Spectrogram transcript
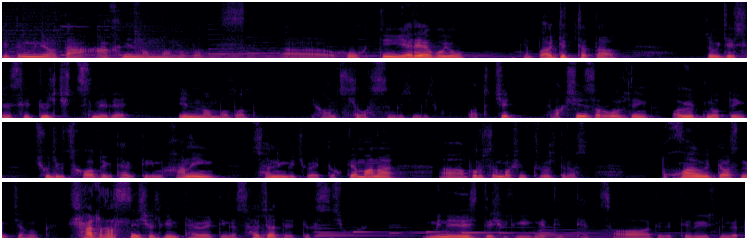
гэдэг миний одоо анхны ном маань бол хүүхдийн яриа буюу тийм бодит одоо зүйлээсээ сэдвүүлж ичснээрээ энэ ном бол их онцлог болсон гэж ингэж бодож байна. Багшийн сургуулийн оюутнуудын шүлэг зохиолыг тавьдаг юм ханын сонин гэж байдаг. Тэгээ манай профессор багш интервью дээр бас тухайн үедээ бас нэг жоохон шалгарсан шүлгийг тавиад ингээд солиод байдаг гэсэн шиг миний ээжтэй шүлгийг ингээд тавьцсан. Тэгээд тэр ээж нэгээд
